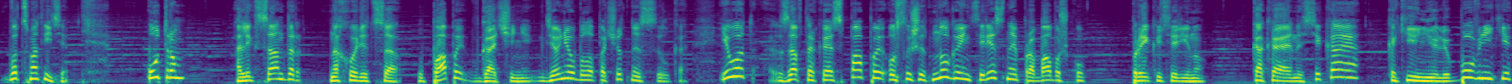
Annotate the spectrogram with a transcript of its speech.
вот смотрите, утром Александр находится у папы в Гатчине, где у него была почетная ссылка. И вот, завтракая с папой, он слышит много интересное про бабушку, про Екатерину. Какая она сякая, какие у нее любовники,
